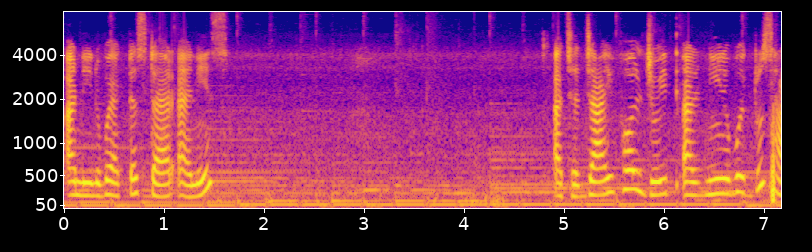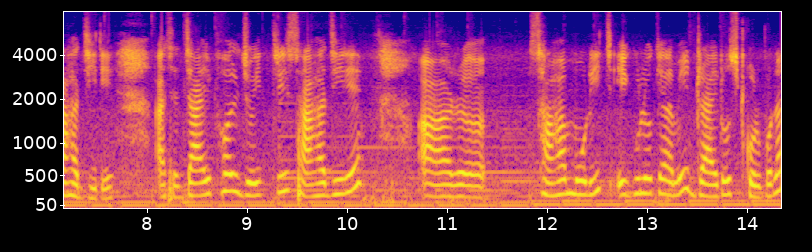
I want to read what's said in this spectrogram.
আর নিয়ে নেব একটা স্টার অ্যানিস। আচ্ছা জায়ফল জৈত, আর নিয়ে নেব একটু সাহাজিরে আচ্ছা জায়ফল, জৈত্রী সাহাজিরে আর সাহা, মরিচ, এগুলোকে আমি ড্রাই রোস্ট করব না,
